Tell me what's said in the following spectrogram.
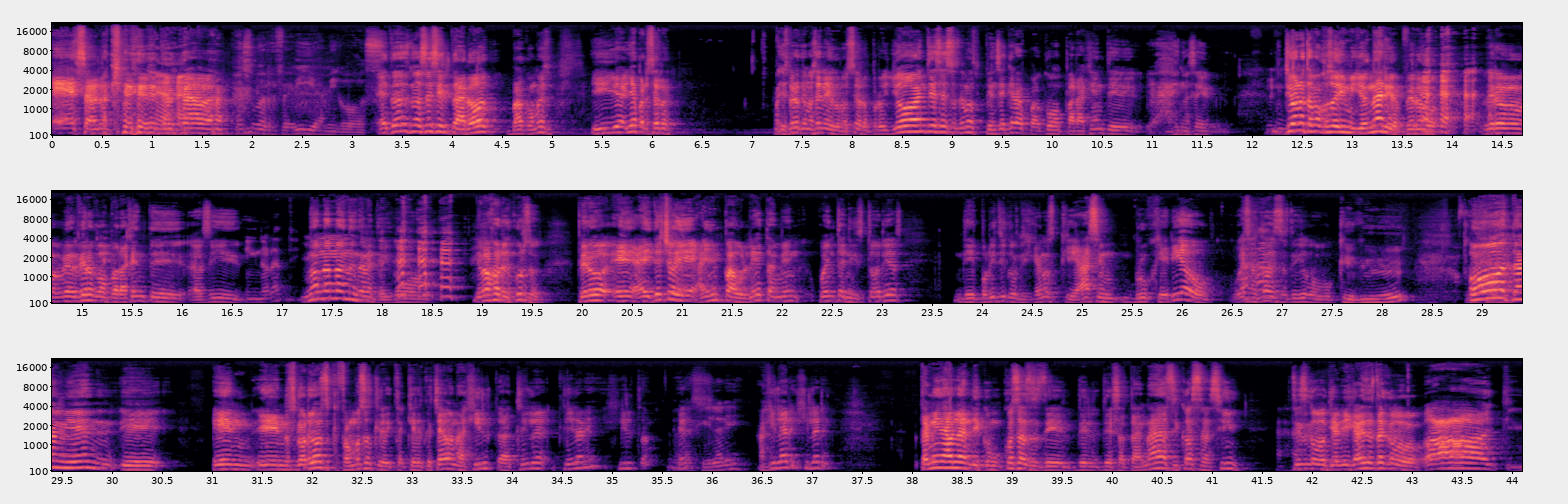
Eso es lo que me tocaba. Eso me refería, amigos. Entonces no sé si el tarot va como eso. Y ya, ya para cerrar, espero que no sea ni grosero, pero yo antes esos temas pensé que era como para gente, ay, no sé. Yo no tampoco soy millonario, pero, pero me refiero como para gente así. Ignorante. No, no, no, no, no, como de bajos recursos. Pero eh, de hecho, eh, ahí en Paulé también cuentan historias de políticos mexicanos que hacen brujería o esas Ajá. cosas. Digo, como, ¿qué? qué? O también eh, en, en los correos famosos que, que le cacharon a, Hil, a Hillary, Hillary, Hilton, ¿A ¿es? Hillary? a Hillary, Hillary. También hablan de como cosas de, de, de Satanás y cosas así. Entonces como que mi cabeza está como, ¡ah! qué-".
